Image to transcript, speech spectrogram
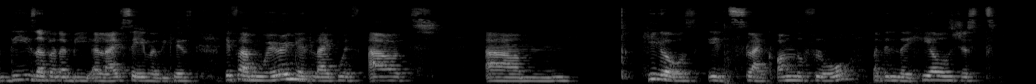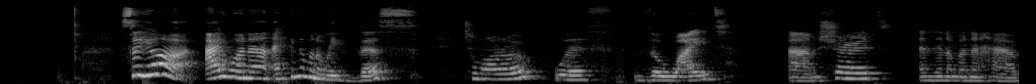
these are gonna be a lifesaver because if i'm wearing it like without um heels it's like on the floor but then the heels just so yeah i wanna i think i'm gonna wear this tomorrow with the white um shirt and then i'm gonna have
